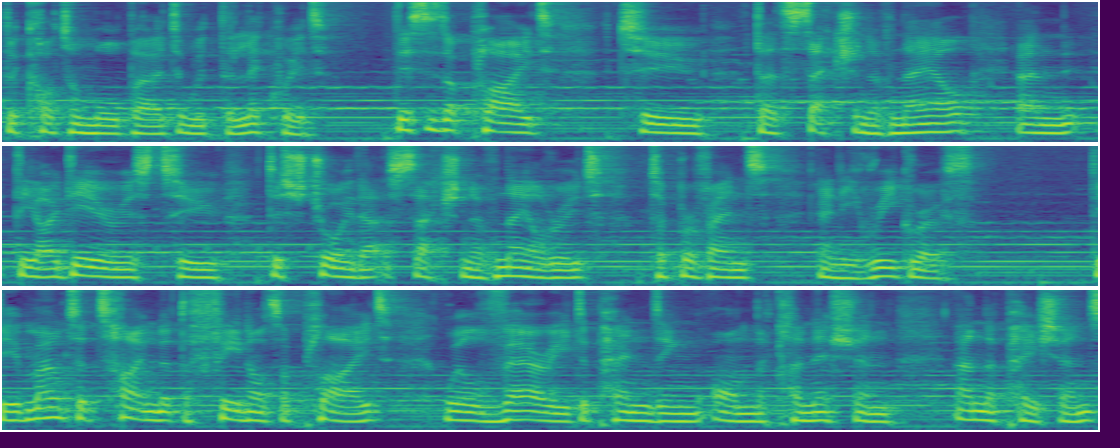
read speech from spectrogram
the cotton wool bud with the liquid. This is applied to that section of nail, and the idea is to destroy that section of nail root to prevent any regrowth. The amount of time that the phenol is applied will vary depending on the clinician and the patient,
